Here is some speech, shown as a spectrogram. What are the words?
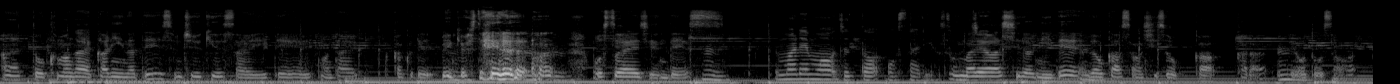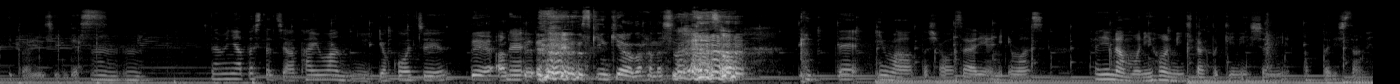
あと熊谷カリーナです。19歳で、まあ、大学で勉強している、うんうんうん オーストラリア人です。生まれもずっとオーストラリア。生まれはシドニーで、うんでお母さんは静岡からで、うんお父さんはイタリア人です。うんうん。ちなみに私たちは台湾に旅行中であって、ね スキンケアの話で で今私はオーストラリアにいます。カリーナも日本に来た時に一緒に会ったりしたね。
